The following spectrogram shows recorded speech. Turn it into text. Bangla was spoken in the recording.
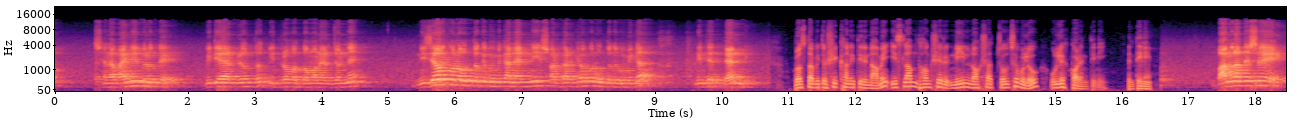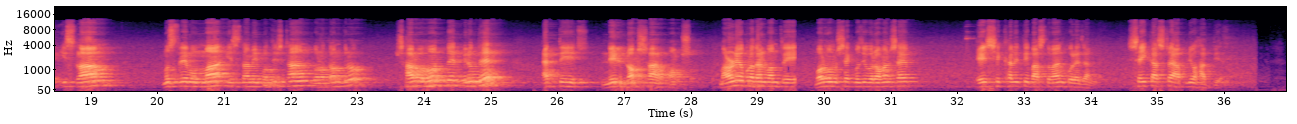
সেনাবাহিনীর বিরুদ্ধে বিডিআর বিরুদ্ধে বিদ্রোহ দমনের জন্য নিজেও কোনো উদ্যোগী ভূমিকা নেননি সরকারকেও কোনো উদ্যোগী ভূমিকা নিতে দেননি। প্রস্তাবিত শিক্ষানীতির নামে ইসলাম ধ্বংসের নীল নকশা চলছে বলেও উল্লেখ করেন তিনি। তিনি বাংলাদেশে ইসলাম মুসলিম উম্মা, ইসলামী প্রতিষ্ঠান, গণতন্ত্র সার্বভৌমত্বের বিরুদ্ধে একটি নীল নকশার অংশ। মাননীয় প্রধানমন্ত্রী মরহুম শেখ মুজিবুর রহমান সাহেব এই শিক্ষানীতি বাস্তবায়ন করে যান। সেই কাজটা আপনিও হাত দিয়ে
